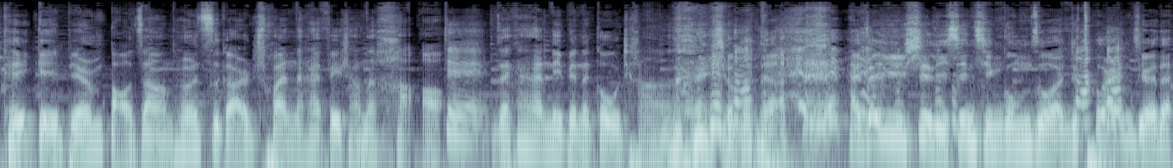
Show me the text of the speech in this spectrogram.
可以给别人宝藏，同时自个儿穿的还非常的好。对你再看看那边的够长什么的，还在浴室里辛勤工作，就突然觉得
